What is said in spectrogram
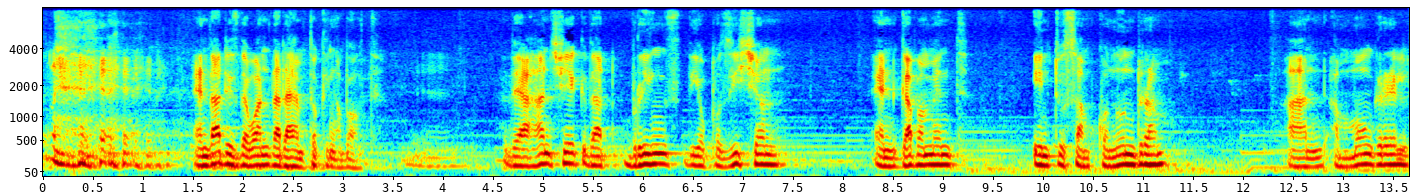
and that is the one that I am talking about. The handshake that brings the opposition and government into some conundrum and a mongrel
